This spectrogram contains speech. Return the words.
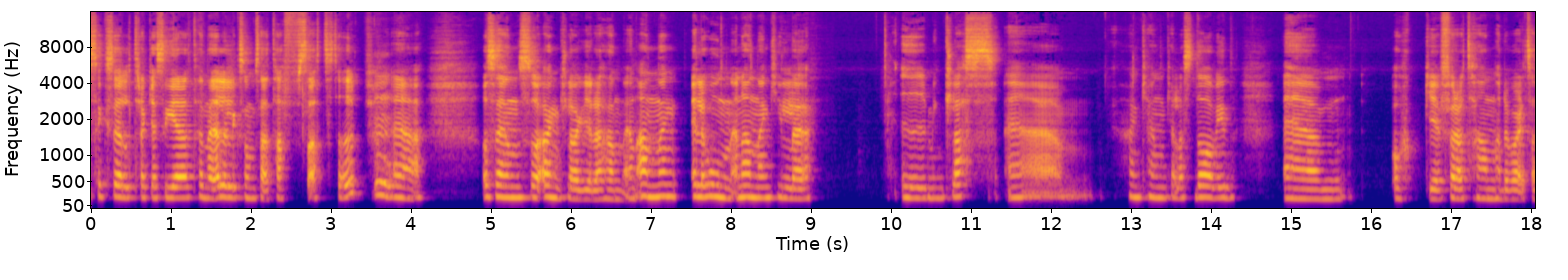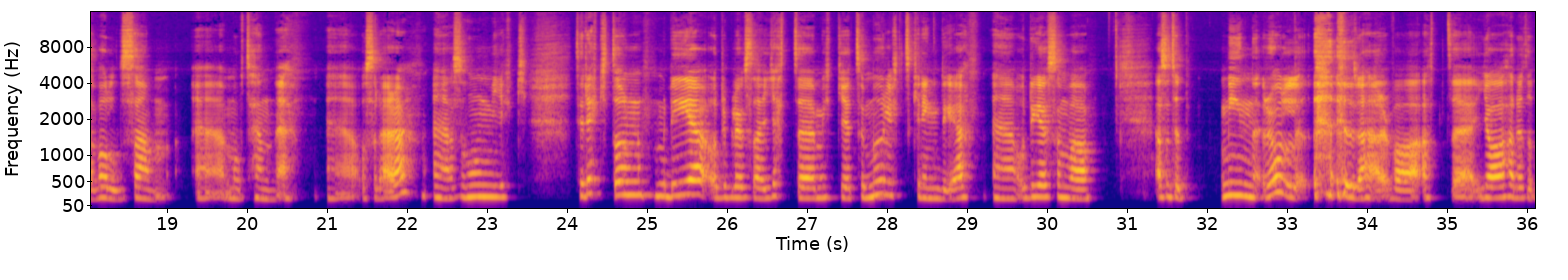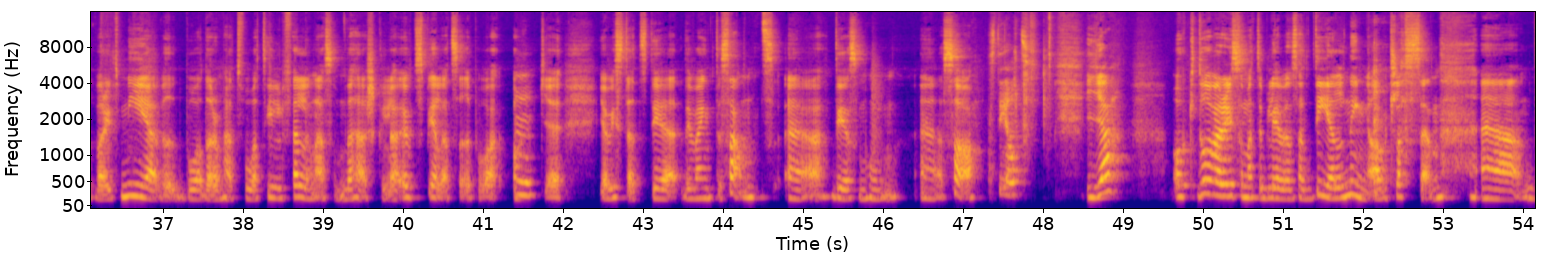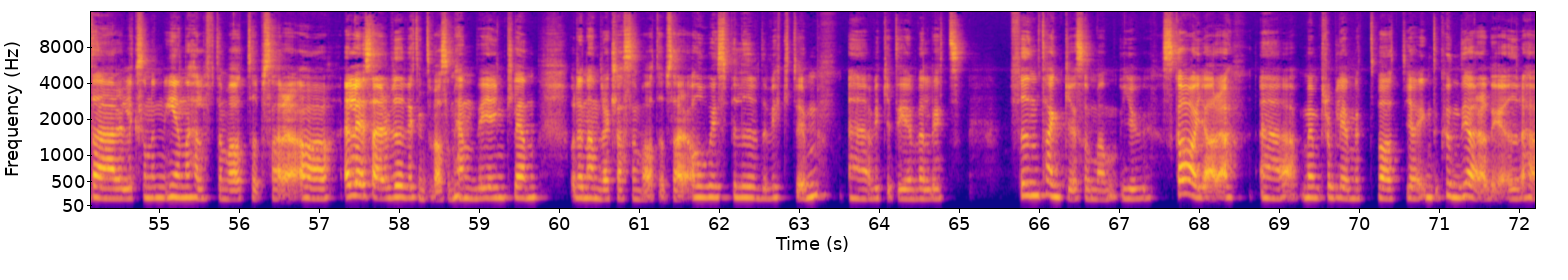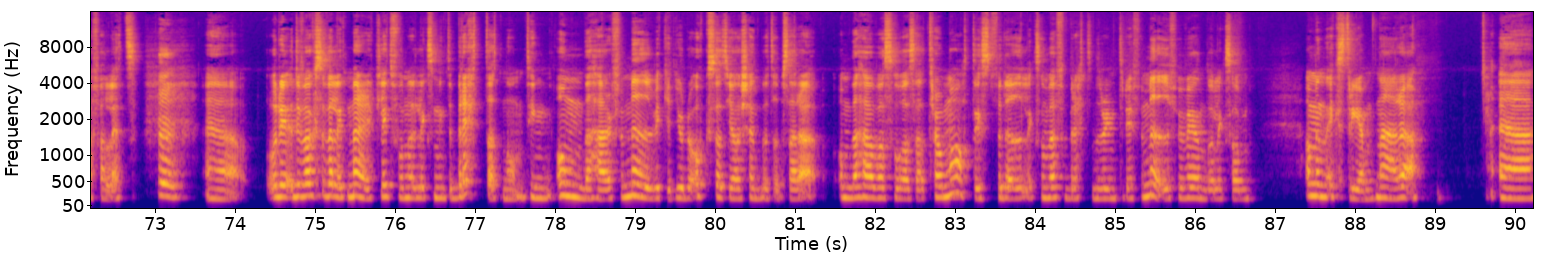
sexuellt trakasserat henne eller liksom så här tafsat typ. Mm. Eh, och sen så anklagade han en annan, eller hon, en annan kille i min klass. Eh, han kan kallas David. Eh, och för att han hade varit så här våldsam eh, mot henne eh, och sådär. Eh, så hon gick till rektorn med det och det blev så här jättemycket tumult kring det. Eh, och det som var, alltså typ min roll i det här var att eh, jag hade typ varit med vid båda de här två tillfällena som det här skulle ha utspelat sig på. Mm. Och eh, jag visste att det, det var inte sant, det som hon sa. Stelt. Ja, och då var det som att det blev en så delning av klassen. Eh, där liksom den ena hälften var typ så här, ja, eller så här, vi vet inte vad som hände egentligen. Och den andra klassen var typ så här, always believe the victim. Eh, vilket är en väldigt fin tanke som man ju ska göra. Eh, men problemet var att jag inte kunde göra det i det här fallet. Mm. Och det, det var också väldigt märkligt för hon hade liksom inte berättat någonting om det här för mig vilket gjorde också att jag kände typ så här om det här var så, så här, traumatiskt för dig, liksom, varför berättade du inte det för mig? För vi var ändå liksom, ja, men extremt nära. Eh,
